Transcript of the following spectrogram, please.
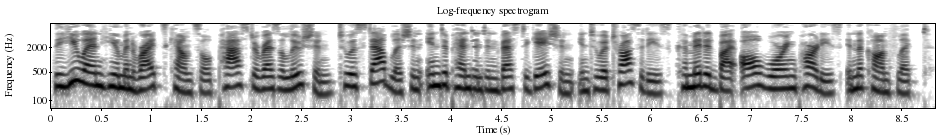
the UN Human Rights Council passed a resolution to establish an independent investigation into atrocities committed by all warring parties in the conflict.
